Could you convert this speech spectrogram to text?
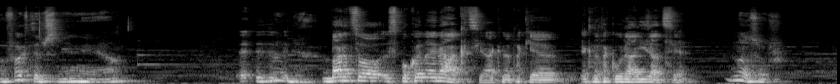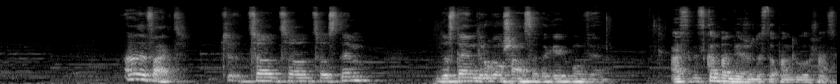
No faktycznie, nie ja. No. Bardzo spokojna reakcja, jak na, takie, jak na taką realizację. No cóż. Ale fakt. Co, co, co, z tym? Dostałem drugą szansę, tak jak mówię. A skąd pan wie, że dostał pan drugą szansę?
